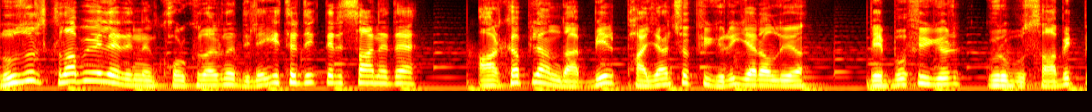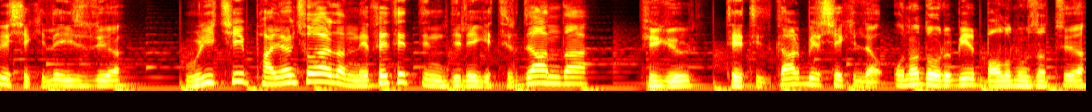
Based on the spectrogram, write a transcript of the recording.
Losers Club üyelerinin korkularını dile getirdikleri sahnede arka planda bir palyanço figürü yer alıyor ve bu figür grubu sabit bir şekilde izliyor. Richie palyançolardan nefret ettiğini dile getirdiği anda figür tehditkar bir şekilde ona doğru bir balon uzatıyor.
